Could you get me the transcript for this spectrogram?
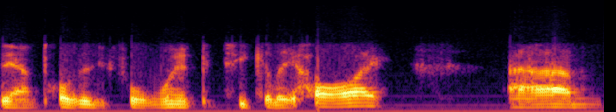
found positive for, weren't particularly high. Um,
